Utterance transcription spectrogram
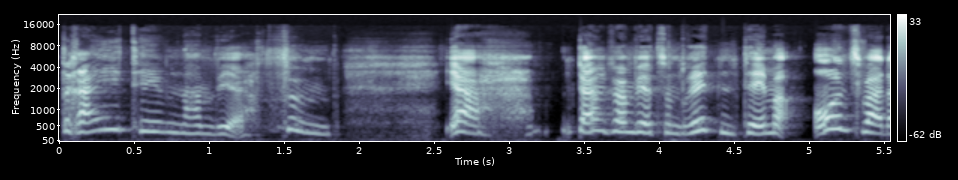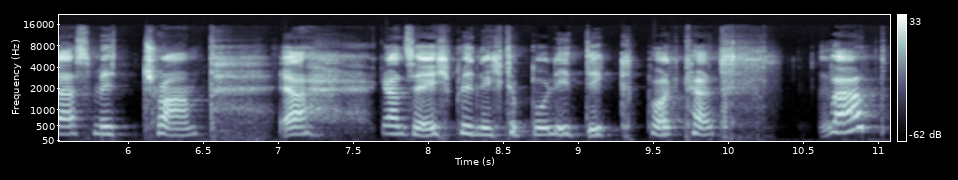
drei Themen? Haben wir fünf. Ja, dann kommen wir zum dritten Thema. Und zwar das mit Trump. Ja, ganz ehrlich, ich bin nicht der Politik-Podcast. Warte,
